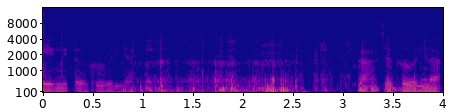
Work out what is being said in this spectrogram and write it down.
เก้งไม่เตอคือดีนะกลางเสื้อคือนี่แหละ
